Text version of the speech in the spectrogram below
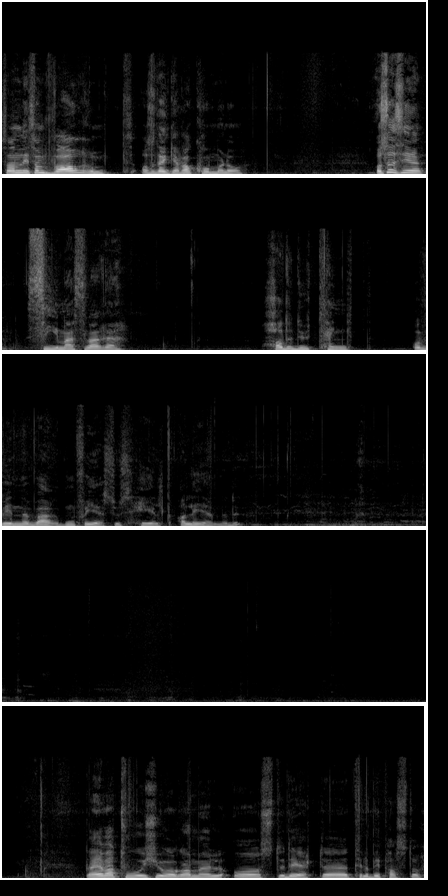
sånn liksom varmt. Og så tenker jeg, hva kommer nå? Og så sier hun, si meg, Sverre, hadde du tenkt å vinne verden for Jesus helt alene, du? Da jeg var 22 år gammel og studerte til å bli pastor,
